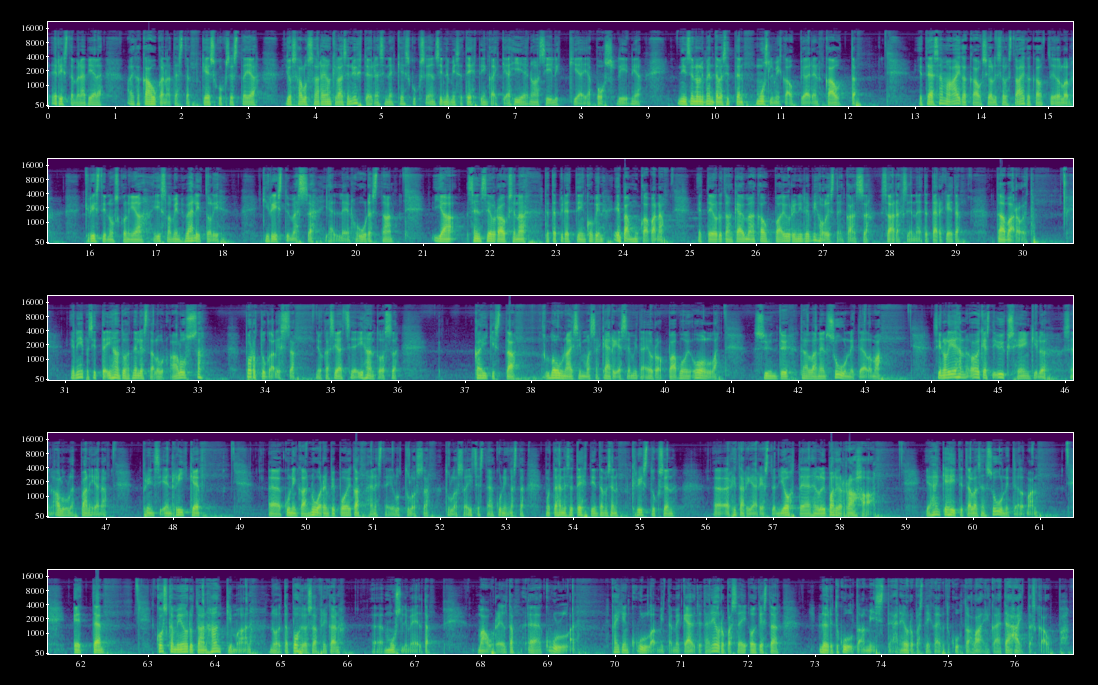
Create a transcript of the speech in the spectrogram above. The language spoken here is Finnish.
eristämänä vielä aika kaukana tästä keskuksesta, ja jos halusi saada jonkinlaisen yhteyden sinne keskukseen, sinne missä tehtiin kaikkia hienoa silkkiä ja posliinia, niin sen oli mentävä sitten muslimikauppiaiden kautta. Ja tämä sama aikakausi oli sellaista aikakautta, jolloin kristinuskon ja islamin välit oli kiristymässä jälleen uudestaan. Ja sen seurauksena tätä pidettiin kovin epämukavana, että joudutaan käymään kauppaa juuri niiden vihollisten kanssa saadakseen näitä tärkeitä tavaroita. Ja niinpä sitten ihan 1400-luvun alussa Portugalissa, joka sijaitsee ihan tuossa kaikista lounaisimmassa kärjessä, mitä Eurooppaa voi olla, syntyi tällainen suunnitelma. Siinä oli ihan oikeasti yksi henkilö sen alulle panijana, prinssi Enrique, kuninkaan nuorempi poika, hänestä ei ollut tulossa, tulossa itsestään kuningasta, mutta hänestä tehtiin tämmöisen Kristuksen ritarijärjestön johtaja, hänellä oli paljon rahaa. Ja hän kehitti tällaisen suunnitelman, että koska me joudutaan hankkimaan noilta Pohjois-Afrikan muslimeilta, maureilta kullan, kaiken kullan, mitä me käytetään. Euroopassa ei oikeastaan löydetty kultaa mistään. Euroopasta ei kaivattu kultaa lainkaan, ja tämä haittaisi kauppaa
